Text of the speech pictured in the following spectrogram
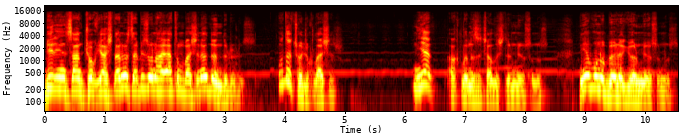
Bir insan çok yaşlanırsa biz onu hayatın başına döndürürüz. O da çocuklaşır. Niye aklınızı çalıştırmıyorsunuz? Niye bunu böyle görmüyorsunuz?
